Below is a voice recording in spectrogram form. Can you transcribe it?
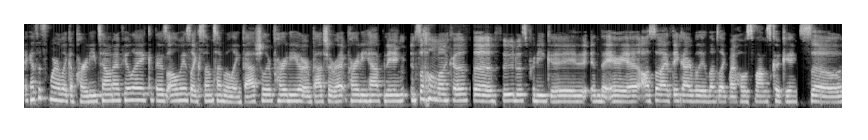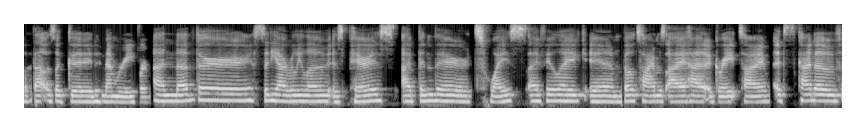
I guess it's more like a party town. I feel like there's always like some type of like bachelor party or bachelorette party happening in Salamanca. The food was pretty good in the area. Also, I think I really loved like my host mom's cooking. So that was a good memory for me. Another city I really love is Paris. I've been there twice, I feel like, and both times I had a great time. It's kind of,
